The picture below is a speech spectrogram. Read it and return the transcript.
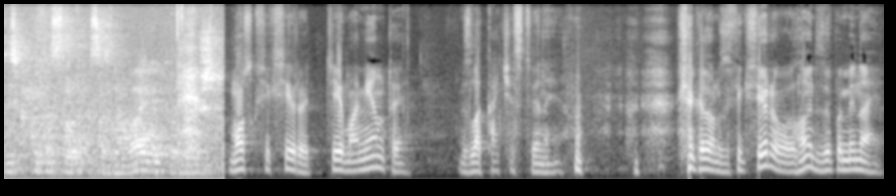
здесь какое-то осо- осознавание, что. Мозг фиксирует те моменты злокачественные, когда он зафиксировал, он это запоминает.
